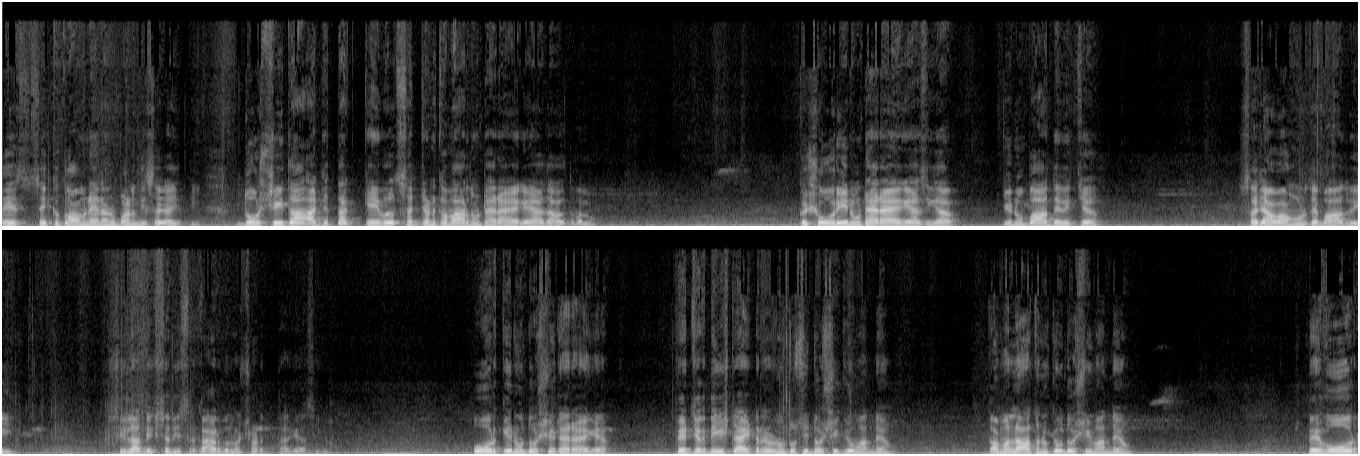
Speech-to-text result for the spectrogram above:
ਤੇ ਸਿੱਖ ਕੌਮ ਨੇ ਇਹਨਾਂ ਨੂੰ ਬਣਨ ਦੀ ਸਜ਼ਾ ਦਿੱਤੀ। ਦੋਸ਼ੀ ਤਾਂ ਅੱਜ ਤੱਕ ਕੇਵਲ ਸੱਜਣ ਕੁਮਾਰ ਨੂੰ ਠਹਿਰਾਇਆ ਗਿਆ ਅਦਾਲਤ ਵੱਲੋਂ। ਕਿਸ਼ੋਰੀ ਨੂੰ ਠਹਿਰਾਇਆ ਗਿਆ ਸੀਗਾ, ਜਿਹਨੂੰ ਬਾਅਦ ਦੇ ਵਿੱਚ ਸਜ਼ਾਵਾਂ ਹੋਣ ਤੇ ਬਾਅਦ ਵੀ ਸ਼ੀਲਾ ਦੀਕਸ਼ਤ ਦੀ ਸਰਕਾਰ ਵੱਲੋਂ ਛੱਡ ਦਿੱਤਾ ਗਿਆ ਸੀਗਾ। ਹੋਰ ਕਿਹਨੂੰ ਦੋਸ਼ੀ ਠਹਿਰਾਇਆ ਗਿਆ? ਫਿਰ ਜਗਦੀਸ਼ ਟਾਈਟਰ ਨੂੰ ਤੁਸੀਂ ਦੋਸ਼ੀ ਕਿਉਂ ਮੰਨਦੇ ਹੋ? ਕਮਲਨਾਥ ਨੂੰ ਕਿਉਂ ਦੋਸ਼ੀ ਮੰਨਦੇ ਹੋ? ਤੇ ਹੋਰ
